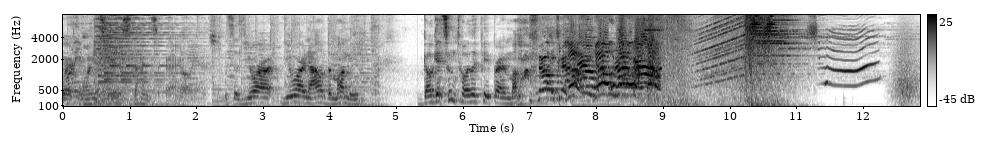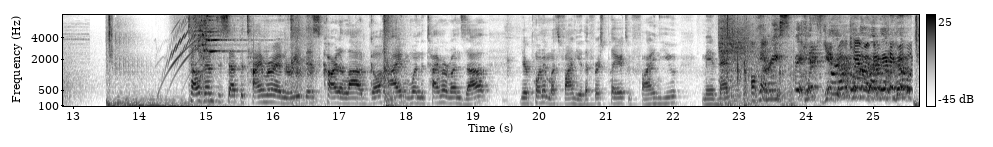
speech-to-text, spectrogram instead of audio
Money, One, two, stunts, right? Oh yeah. It says you are you are now the mummy. Go get some toilet paper and mummy. No, your- no, No, no, no! Tell them to set the timer and read this card aloud. Go hide when the timer runs out. Your opponent must find you. The first player to find you may then Okay. three space. Get grab a camera, grab a camera, grab a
